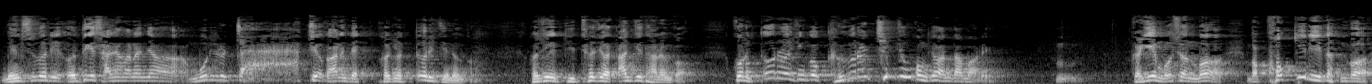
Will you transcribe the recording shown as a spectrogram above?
맹수들이 어떻게 사냥하느냐 무리를 쫙 지어가는데 그중에 떨어지는 거. 그중에 뒤처지가 딴짓하는 거. 그거는 떨어진 거 그거를 집중 공격한단 말이에요. 음. 그게 무슨 뭐, 뭐, 코끼리든 뭐,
